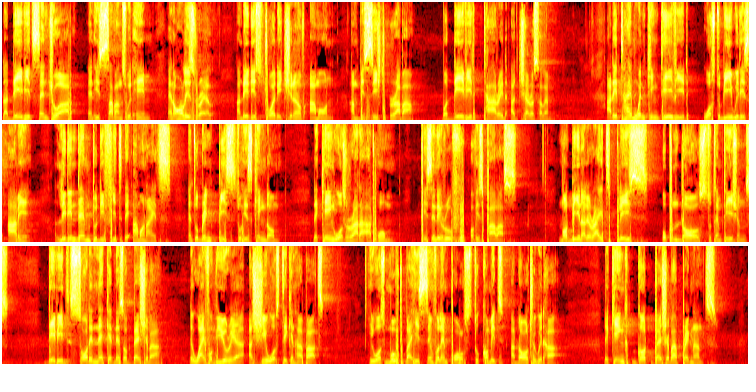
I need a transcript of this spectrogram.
that David sent Joab and his servants with him and all Israel, and they destroyed the children of Ammon and besieged Rabbah. But David tarried at Jerusalem. At a time when King David was to be with his army, leading them to defeat the Ammonites and to bring peace to his kingdom, the king was rather at home, pacing the roof of his palace. Not being at the right place opened doors to temptations. David saw the nakedness of Bathsheba, the wife of Uriah, as she was taking her part. He was moved by his sinful impulse to commit adultery with her. The king got Bathsheba pregnant.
